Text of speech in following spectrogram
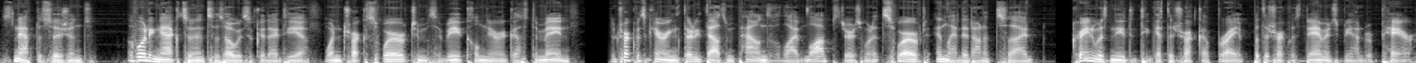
Snap decisions. Avoiding accidents is always a good idea. One truck swerved to miss a vehicle near Augusta, Maine. The truck was carrying 30,000 pounds of live lobsters when it swerved and landed on its side. Crane was needed to get the truck upright, but the truck was damaged beyond repair.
